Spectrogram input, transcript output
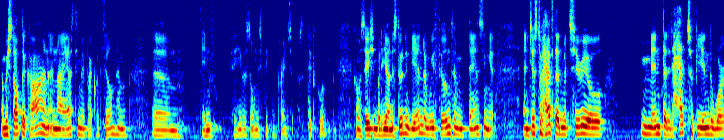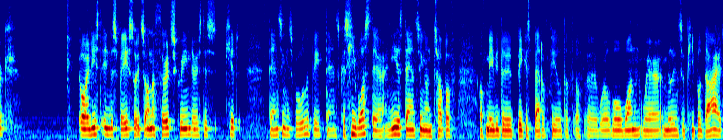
And we stopped the car and, and I asked him if I could film him um, in he was only speaking French, it was a difficult conversation, but he understood in the end, and we filmed him dancing it. And just to have that material meant that it had to be in the work, or at least in the space. So it's on a third screen. There's this kid dancing his rollerblade dance because he was there, and he is dancing on top of of maybe the biggest battlefield of, of uh, World War One, where millions of people died,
